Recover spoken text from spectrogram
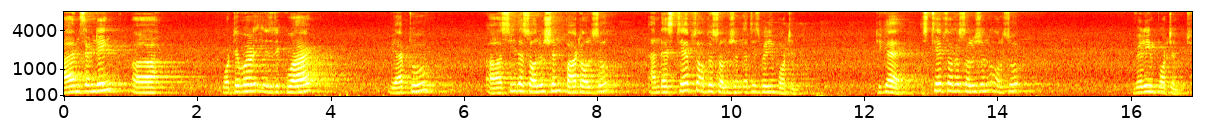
I am sending whatever is required We have to uh, see the solution part also and the steps of the solution. That is very important. ठीक है steps of the solution also very important.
